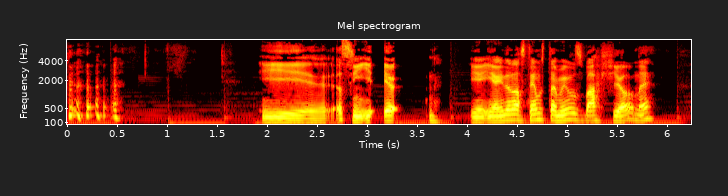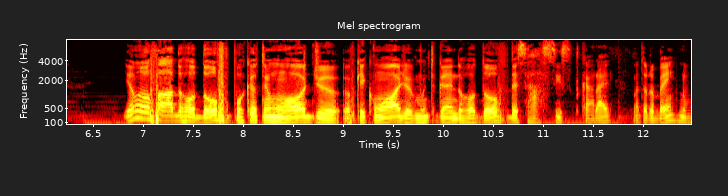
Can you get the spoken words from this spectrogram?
e, assim, eu, e ainda nós temos também os Bastião, né? Eu não vou falar do Rodolfo, porque eu tenho um ódio, eu fiquei com um ódio muito grande do Rodolfo, desse racista do caralho, mas tudo bem, não,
